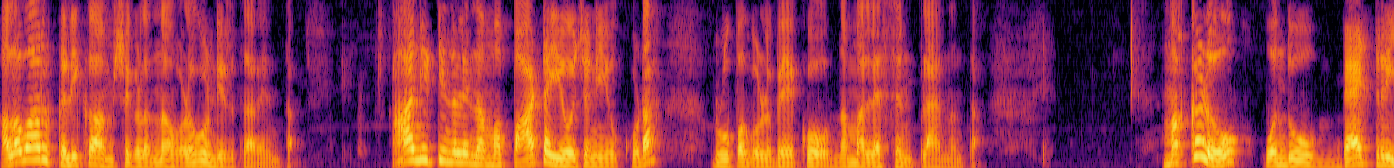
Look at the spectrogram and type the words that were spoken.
ಹಲವಾರು ಕಲಿಕಾ ಅಂಶಗಳನ್ನು ಒಳಗೊಂಡಿರ್ತಾರೆ ಅಂತ. ಆ ನಿಟ್ಟಿನಲ್ಲಿ ನಮ್ಮ ಪಾಠ ಯೋಜನೆಯು ಕೂಡ ರೂಪಗೊಳ್ಳಬೇಕು ನಮ್ಮ ಲೆಸನ್ ಪ್ಲ್ಯಾನ್ ಅಂತ. ಮಕ್ಕಳು ಒಂದು ಬ್ಯಾಟ್ರಿ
